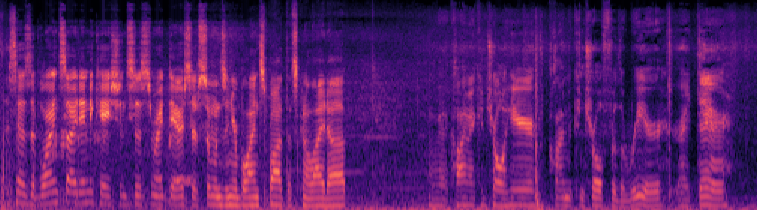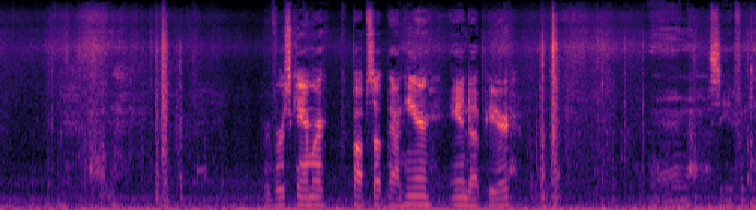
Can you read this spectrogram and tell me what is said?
This has the blind side indication system right there. So if someone's in your blind spot, that's gonna light up. Climate control here, climate control for the rear right there. Um, reverse camera pops up down here and up here. And let's see if we can.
